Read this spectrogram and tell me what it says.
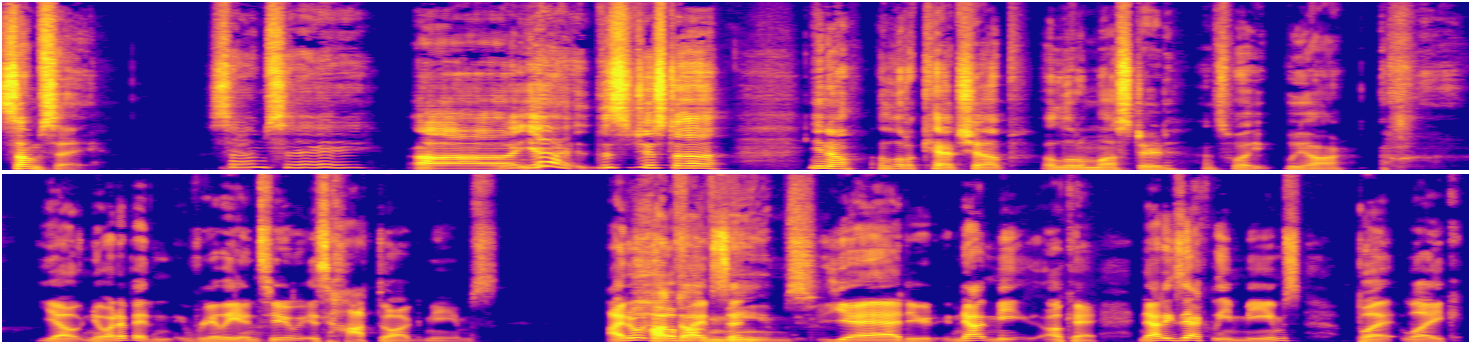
some say. Some say. Uh, yeah, this is just a, you know, a little ketchup, a little mustard. That's what we are. Yo, you know what I've been really into is hot dog memes. I don't know Hot if I've memes. Yeah, dude. Not me. Okay, not exactly memes, but like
